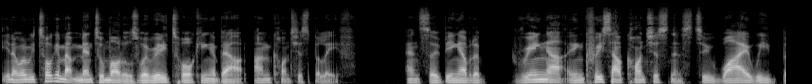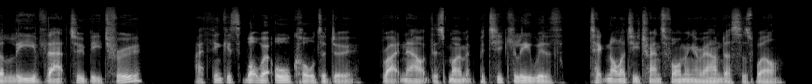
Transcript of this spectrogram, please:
You know, when we're talking about mental models, we're really talking about unconscious belief. And so being able to bring out, increase our consciousness to why we believe that to be true, I think is what we're all called to do right now at this moment, particularly with technology transforming around us as well.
